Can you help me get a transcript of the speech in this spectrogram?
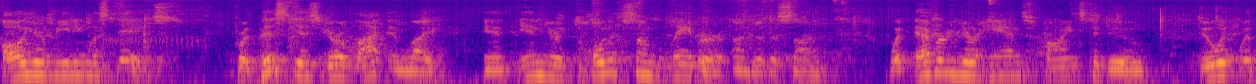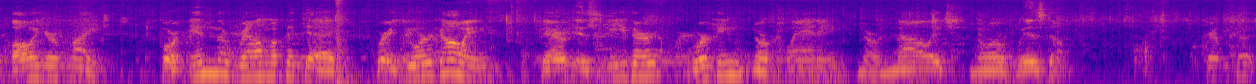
All your meaningless days. For this is your lot in life, and in your toilsome labor under the sun. Whatever your hands finds to do, do it with all your might. For in the realm of the dead, where you are going, there is neither working, nor planning, nor knowledge, nor wisdom. Very good.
